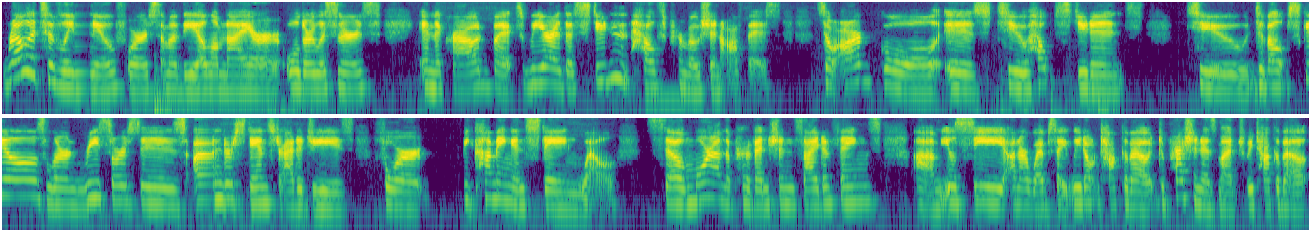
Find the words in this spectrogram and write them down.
relatively new for some of the alumni or older listeners in the crowd. But we are the Student Health Promotion Office. So our goal is to help students to develop skills, learn resources, understand strategies for becoming and staying well. So, more on the prevention side of things. Um, you'll see on our website, we don't talk about depression as much. We talk about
